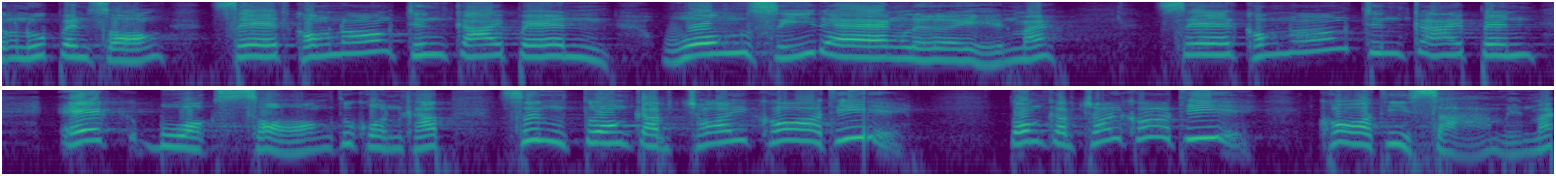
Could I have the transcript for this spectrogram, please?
ของหนูเป็น 2 เศษของน้องจึงกลายเป็นวงสีแดงเลยเห็นไหมเศษของน้องจึงกลายเป็น x บวก 2 ทุกคนครับ ซึ่งตรงกับช้อยข้อที่ ตรงกับช้อยข้อที่ข้อที่สามเห็นไหม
